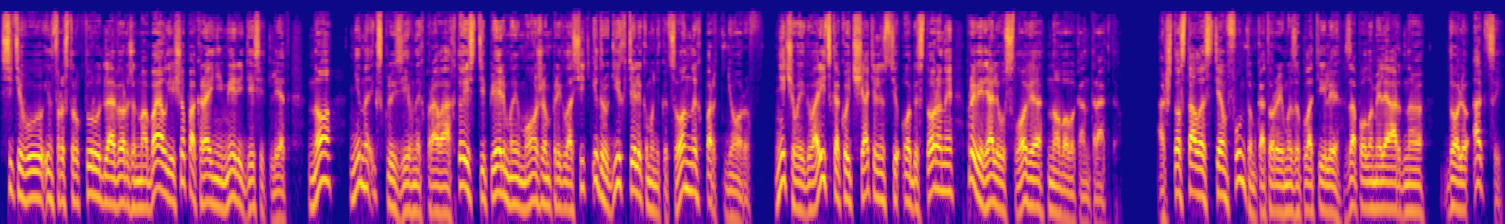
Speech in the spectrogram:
сетевую инфраструктуру для Virgin Mobile еще по крайней мере 10 лет, но не на эксклюзивных правах, то есть теперь мы можем пригласить и других телекоммуникационных партнеров. Нечего и говорить, с какой тщательностью обе стороны проверяли условия нового контракта. А что стало с тем фунтом, который мы заплатили за полумиллиардную долю акций?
